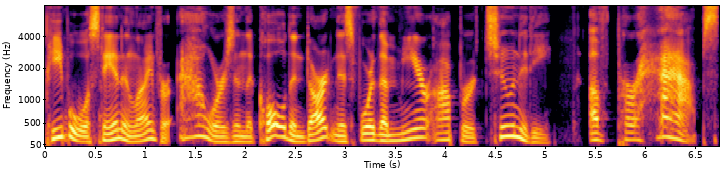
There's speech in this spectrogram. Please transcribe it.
People will stand in line for hours in the cold and darkness for the mere opportunity of perhaps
